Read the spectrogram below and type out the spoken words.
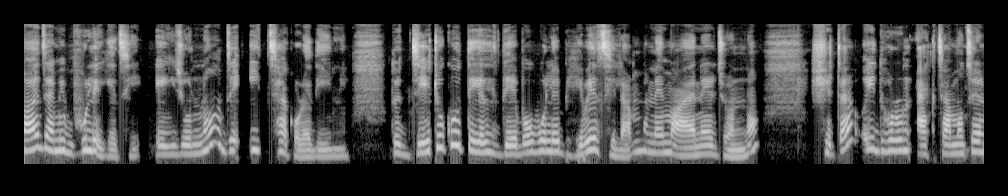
নয় যে আমি ভুলে গেছি এই জন্য যে ইচ্ছা করে দিইনি। তো যেটুকু তেল দেব বলে ভেবেছিলাম মানে মায়ানের জন্য, সেটা ওই ধরুন এক চামচের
